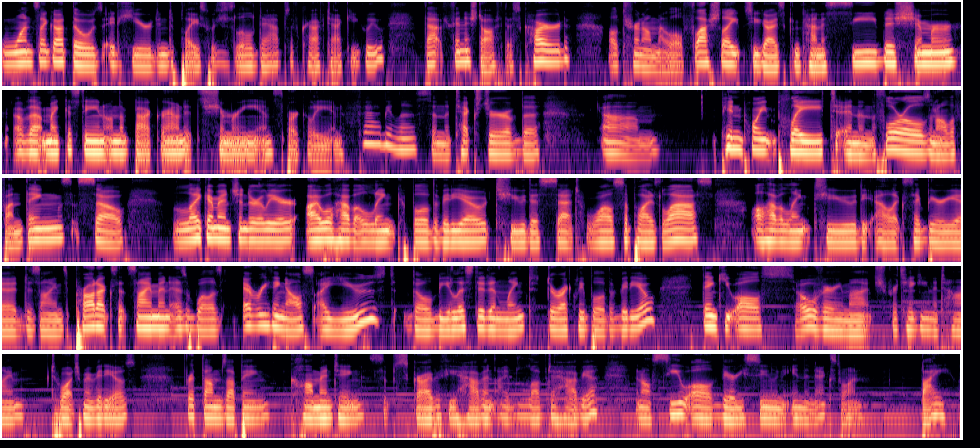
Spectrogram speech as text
once I got those adhered into place with just little dabs of craft tacky glue, that finished off this card. I'll turn on my little flashlight so you guys can kind of see the shimmer of that mica stain on the background. It's shimmery and sparkly and fabulous, and the texture of the um, pinpoint plate and then the florals and all the fun things. So, like I mentioned earlier, I will have a link below the video to this set while supplies last. I'll have a link to the Alex Syberia Designs products at Simon, as well as everything else I used. They'll be listed and linked directly below the video. Thank you all so very much for taking the time to watch my videos, for thumbs upping, commenting, subscribe if you haven't. I'd love to have you, and I'll see you all very soon in the next one. Bye.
